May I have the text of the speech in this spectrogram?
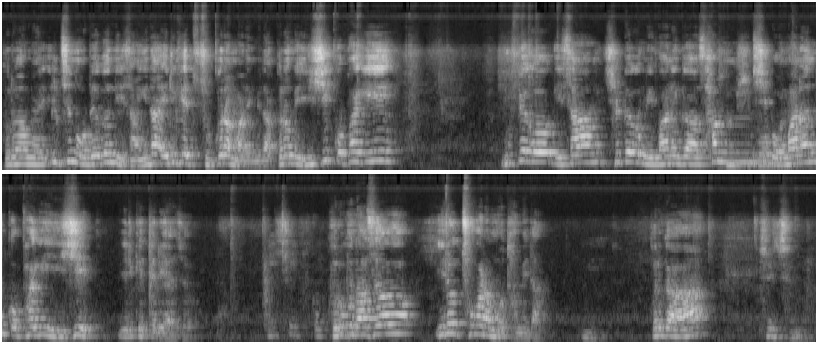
그러면 1,500원 이상이다. 이렇게 줄 거란 말입니다. 그러면 20 곱하기 600억 이상 700억 미만이니까 35만 원 곱하기 20 이렇게 때려야죠. 29. 그러고 나서 1억 초과는 못 합니다. 음. 그러니까 7천만.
